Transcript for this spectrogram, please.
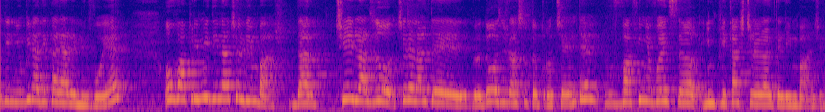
80% din iubirea de care are nevoie o va primi din acel limbaj. Dar ceilalți, do- celelalte 20% procente va fi nevoie să implicați celelalte limbaje.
